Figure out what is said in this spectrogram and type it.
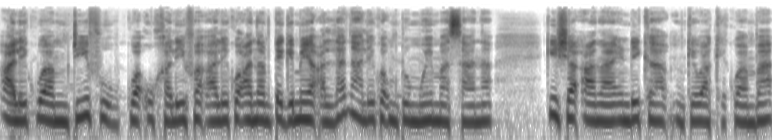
Alikuwa mtifu kwa ukhalifa alikuwa anamtegemea allah na alikuwa mtu mwema sana. Kisha anaandika mke wake kwamba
